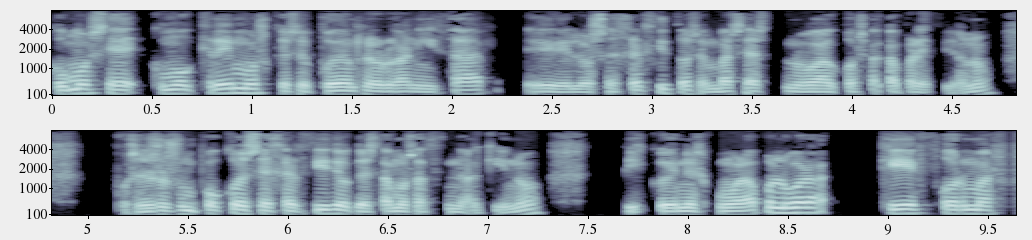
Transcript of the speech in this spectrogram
¿cómo, se, cómo creemos que se pueden reorganizar eh, los ejércitos en base a esta nueva cosa que ha aparecido, ¿no? Pues eso es un poco ese ejercicio que estamos haciendo aquí, ¿no? Bitcoin es como la pólvora, ¿qué formas,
